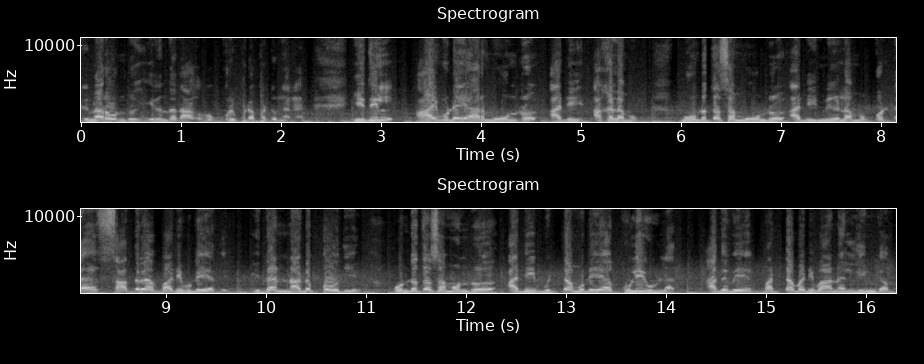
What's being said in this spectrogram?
கிணறொன்று இருந்ததாகவும் குறிப்பிடப்பட்டுள்ளன. இதில் ஆய்வுடையார் மூன்று அடி அகலமும் மூன்று தசம் மூன்று அடி நீளமும் கொண்ட சதுர வடிவுடையது. இதன் நடுப்பகுதியில் ஒன்று தசம் ஒன்று அடி விட்டமுடைய குழி உள்ளது. அதுவே வட்ட வடிவான லிங்கம்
